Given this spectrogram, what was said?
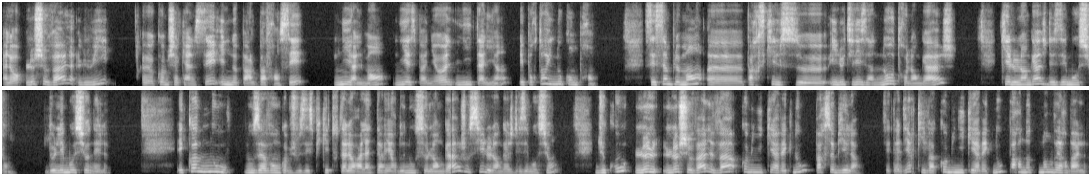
Alors, le cheval, lui, euh, comme chacun le sait, il ne parle pas français, ni allemand, ni espagnol, ni italien, et pourtant il nous comprend. C'est simplement euh, parce qu'il il utilise un autre langage, qui est le langage des émotions, de l'émotionnel. Et comme nous, nous avons, comme je vous expliquais tout à l'heure, à l'intérieur de nous ce langage aussi, le langage des émotions, du coup, le, cheval va communiquer avec nous par ce biais-là, c'est-à-dire qu'il va communiquer avec nous par notre non-verbal.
